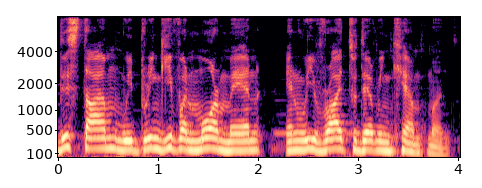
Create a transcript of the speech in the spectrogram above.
This time we bring even more men and we ride to their encampment.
